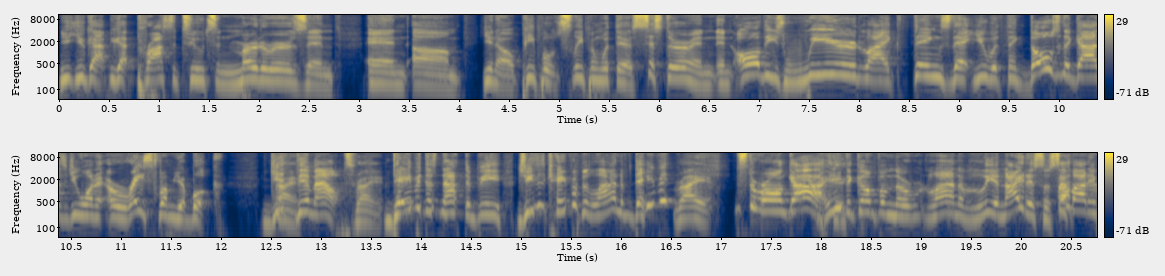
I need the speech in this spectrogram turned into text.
You, you got you got prostitutes and murderers and and um you know people sleeping with their sister and and all these weird like things that you would think those are the guys that you want to erase from your book. Get Right. them out. Right. David does not have to be Jesus came from the line of David. Right. It's the wrong guy. He need to come from the line of Leonidas or somebody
